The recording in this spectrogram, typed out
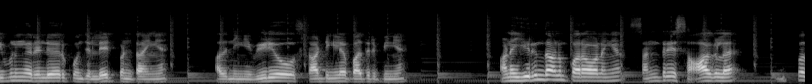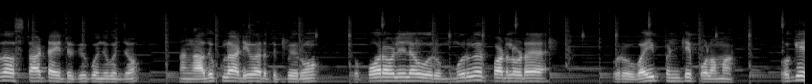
இவனுங்க ரெண்டு பேரும் கொஞ்சம் லேட் பண்ணிட்டாங்க. அது நீங்கள் வீடியோ ஸ்டார்டிங்லேயே பார்த்துருப்பீங்க. ஆனால் இருந்தாலும் பரவாயில்லைங்க. சன்ரைஸ் ஆகலை. இப்போ தான் ஸ்டார்ட் ஆகிட்டுருக்கு கொஞ்சம் கொஞ்சம். நாங்கள் அதுக்குள்ளே அடிவாரத்துக்கு போயிடுவோம் ஸோ போகிற வழியில் ஒரு முருகர் பாடலோட ஒரு வைப் பண்ணிட்டே போகலாமா ஓகே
